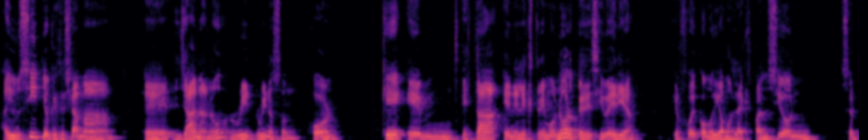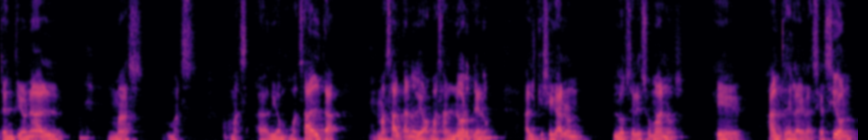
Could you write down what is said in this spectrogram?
hay un sitio que se llama eh, Yana, ¿no? Horn, que em, está en el extremo norte de Siberia, que fue como, digamos, la expansión septentrional más, más, más, ah, digamos, más alta, más alta, no digamos, más al norte, ¿no? al que llegaron los seres humanos eh, antes de la glaciación,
